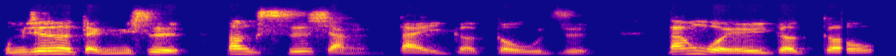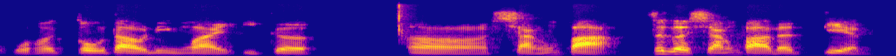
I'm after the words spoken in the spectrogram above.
我们就是等于是让思想带一个钩子。当我有一个勾，我会勾到另外一个呃想法，这个想法的点，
